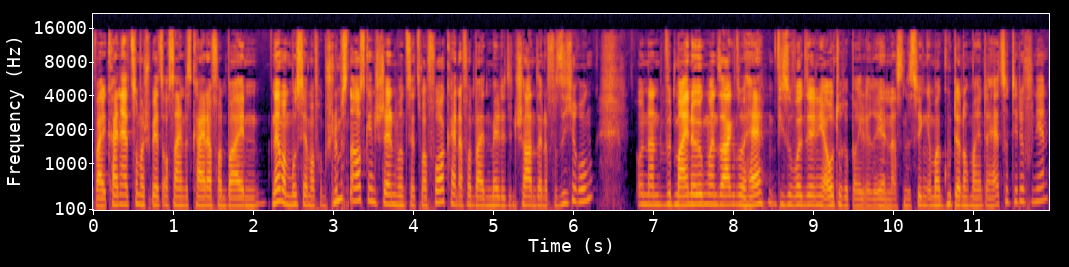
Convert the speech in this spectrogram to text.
Weil kann ja zum Beispiel jetzt auch sein, dass keiner von beiden, ne, man muss ja mal vom Schlimmsten ausgehen, stellen wir uns jetzt mal vor, keiner von beiden meldet den Schaden seiner Versicherung. Und dann wird meine irgendwann sagen so, hä, wieso wollen sie denn ihr Auto reparieren lassen? Deswegen immer gut, da nochmal hinterher zu telefonieren.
